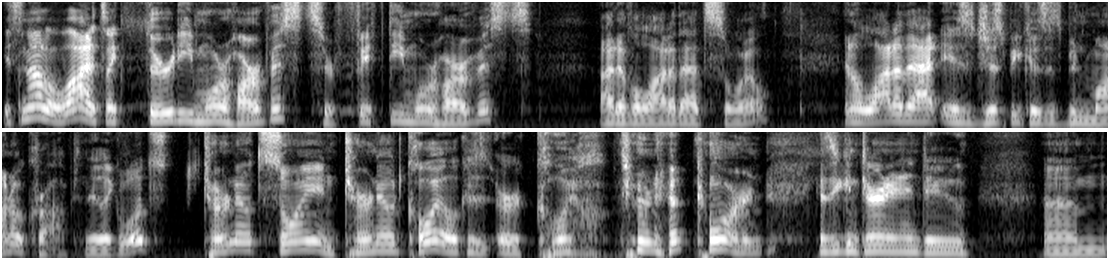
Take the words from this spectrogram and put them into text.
It's not a lot. It's like 30 more harvests or 50 more harvests out of a lot of that soil. And a lot of that is just because it's been monocropped. They're like well let's turn out soy and turn out coil because or coil turn out corn because you can turn it into um,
